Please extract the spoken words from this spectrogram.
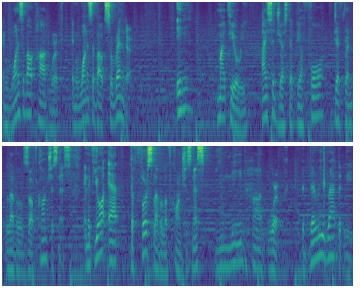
and one is about hard work and one is about surrender. In my theory, I suggest that there are four different levels of consciousness. And if you're at the first level of consciousness, you need hard work. But very rapidly,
